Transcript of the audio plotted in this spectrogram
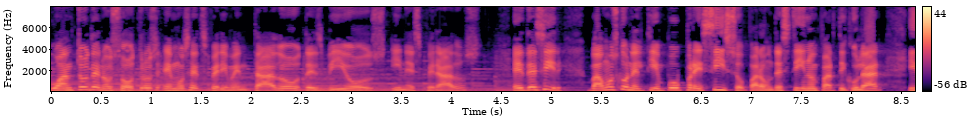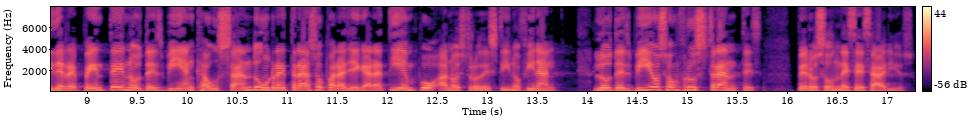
¿Cuántos de nosotros hemos experimentado desvíos inesperados? Es decir, vamos con el tiempo preciso para un destino en particular y de repente nos desvían causando un retraso para llegar a tiempo a nuestro destino final. Los desvíos son frustrantes, pero son necesarios.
